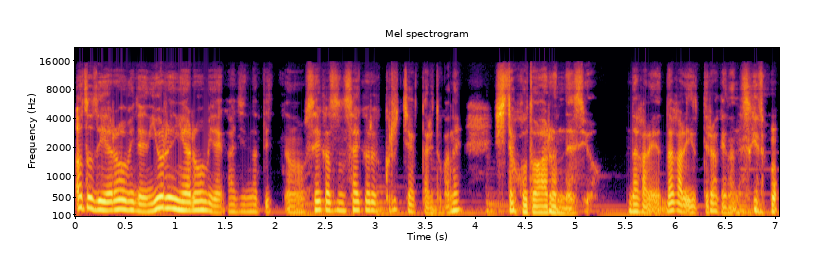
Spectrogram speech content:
後でやろうみたいな、夜にやろうみたいな感じになって、あの、生活のサイクルが狂っちゃったりとかね、したことあるんですよ。だから、だから言ってるわけなんですけども、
